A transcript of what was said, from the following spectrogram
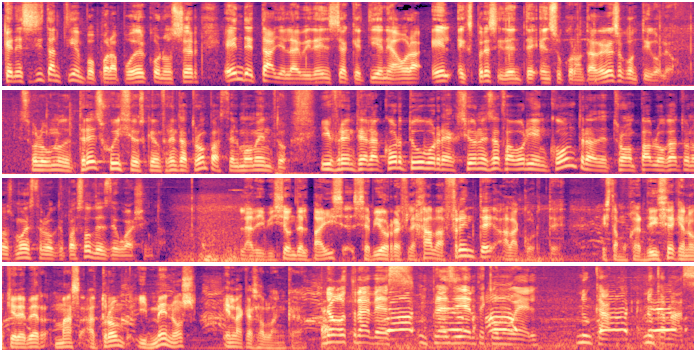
que necesitan tiempo para poder conocer en detalle la evidencia que tiene ahora el expresidente en su corona. Regreso contigo, Leo. Solo uno de tres juicios que enfrenta Trump hasta el momento. Y frente a la Corte hubo reacciones a favor y en contra de Trump. Pablo Gato nos muestra lo que pasó desde Washington. La división del país se vio reflejada frente a la Corte. Esta mujer dice que no quiere ver más a Trump y menos en la Casa Blanca. No otra vez un presidente como él. Nunca, nunca más.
